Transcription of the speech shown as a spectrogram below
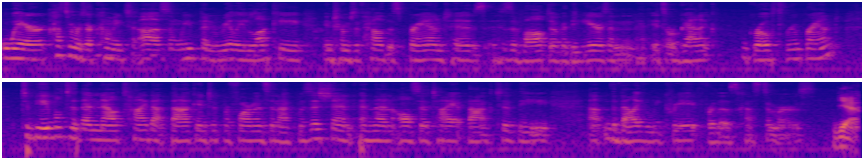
where customers are coming to us and we've been really lucky in terms of how this brand has has evolved over the years and its organic growth through brand. To be able to then now tie that back into performance and acquisition and then also tie it back to the uh, the value we create for those customers. Yeah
